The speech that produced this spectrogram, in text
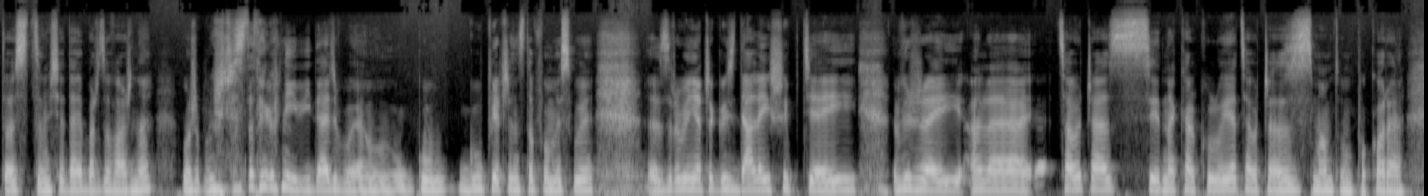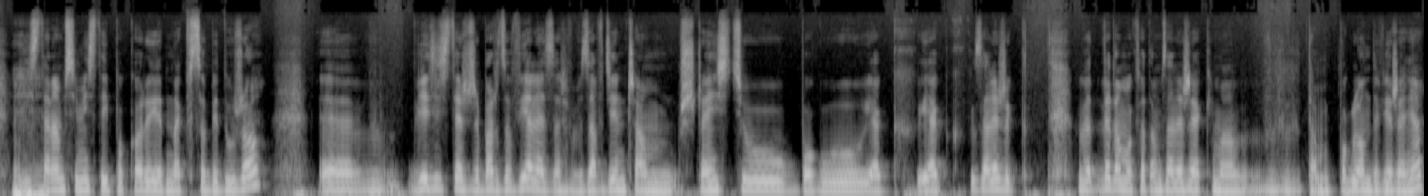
To jest, co mi się daje bardzo ważne. Może po mnie często tego nie widać, bo ja mam głupie często pomysły zrobienia czegoś dalej, szybciej, wyżej, ale cały czas jednak kalkuluję, cały czas mam tą pokorę i Mhm. staram się mieć tej pokory jednak w sobie dużo. E, Wiedzieć też, że bardzo wiele za- zawdzięczam szczęściu, Bogu, jak, jak zależy, wi- wiadomo kto tam zależy, jakie ma tam poglądy, wierzenia,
